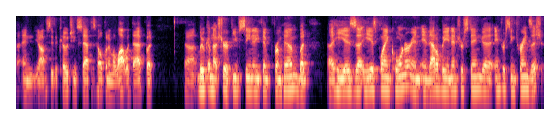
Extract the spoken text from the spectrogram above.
uh, and you know, obviously the coaching staff is helping him a lot with that. But uh, Luke, I'm not sure if you've seen anything from him, but uh, he is uh, he is playing corner, and, and that'll be an interesting uh, interesting transition.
